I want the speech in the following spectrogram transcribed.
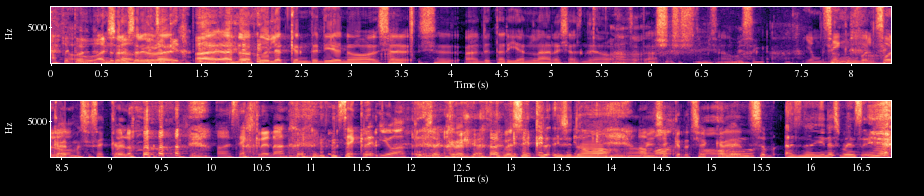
Apa tu? Anu sorry sorry right. uh, ano, Aku lihat kan tadi ano, Syah, Syah, Ada tarian lah Rasha Snell Ah, shh, missing, missing. Yang penting follow. Secret masih secret. Follow. ah, secret ah. secret you ah. Secret. Main secret ni sudah Ah, main Apa? secret, Oh, secret. main Azna Yunus main se- Yeah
